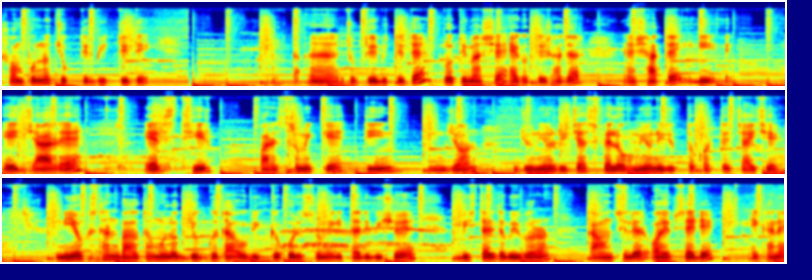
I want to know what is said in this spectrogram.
সম্পূর্ণ চুক্তির ভিত্তিতে চুক্তির ভিত্তিতে প্রতি মাসে একত্রিশ হাজার সাথে এইচ আর এ এর স্থির পারিশ্রমিককে তিনজন জুনিয়র রিচার্জ ফেলো হোমিও নিযুক্ত করতে চাইছে। নিয়োগ স্থান বাধ্যতামূলক, যোগ্যতা, অভিজ্ঞ পরিশ্রমিক ইত্যাদি বিষয়ে বিস্তারিত বিবরণ কাউন্সিলের ওয়েবসাইটে। এখানে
